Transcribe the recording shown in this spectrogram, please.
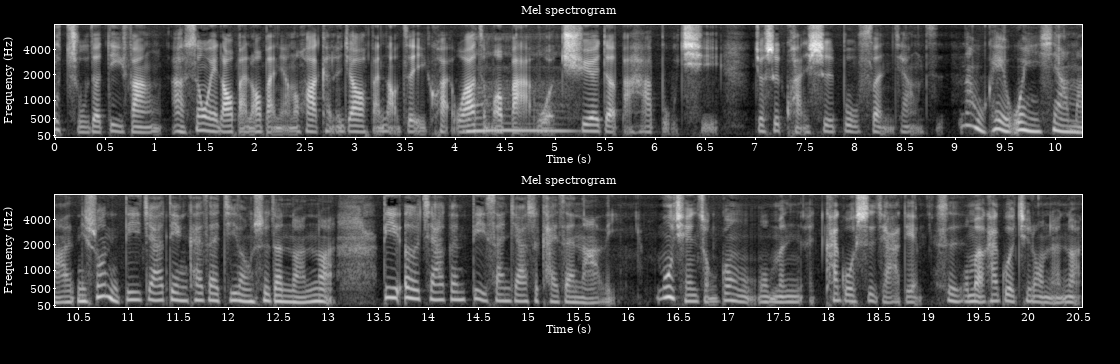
不足的地方啊，身为老板老板娘的话，可能就要烦恼这一块，我要怎么把我缺的把它补齐，就是款式部分这样子。那我可以问一下吗？你说你第一家店开在基隆市的暖暖，第二家跟第三家是开在哪里？目前总共我们开过四家店，是我们有开过基隆暖暖，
